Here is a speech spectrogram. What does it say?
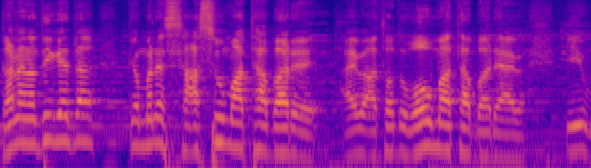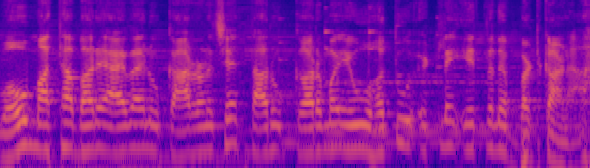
ઘણા નથી કહેતા કે મને સાસુ માથા ભારે આવ્યા અથવા તો વહુ માથા ભારે આવ્યા. એ વહુ માથા ભારે આવ્યા એનું કારણ છે, તારું કર્મ એવું હતું એટલે એ તને ભટકાણા.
